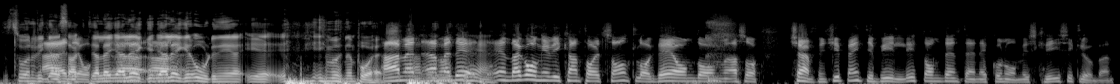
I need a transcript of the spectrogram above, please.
Så fick jag sagt. Jag, lägger, jag, lägger, jag lägger orden i, i, i munnen på er. Ja men, ja, men det, enda gången vi kan ta ett sånt lag det är om de, alltså Championship är inte billigt om det inte är en ekonomisk kris i klubben.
